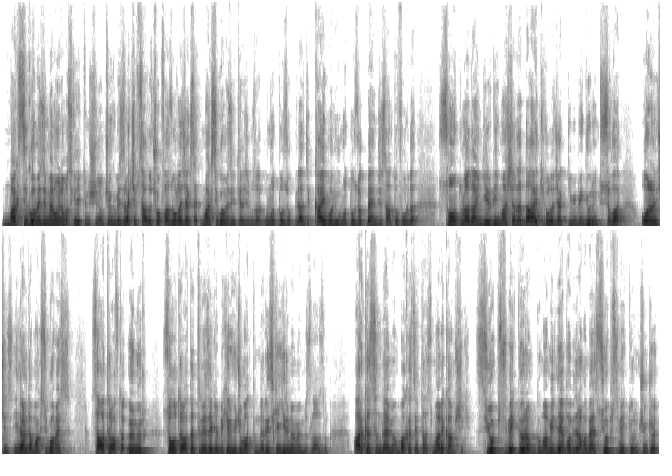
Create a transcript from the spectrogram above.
Maxi Gomez'in ben oynaması gerektiğini düşünüyorum. Çünkü biz rakip sahada çok fazla olacaksak Maxi Gomez'e ihtiyacımız var. Umut Bozok birazcık kayboluyor. Umut Bozok bence Santofor'da son turnadan girdiği maçlarda daha etkili olacak gibi bir görüntüsü var. Onun için ileride Maxi Gomez, sağ tarafta Ömür, sol tarafta Trezeguet. Bir kere hücum hattında riske girmememiz lazım. Arkasında hemen Bakasetas, Marek Hamšík, Siopis'i bekliyorum. Gmamil de yapabilir ama ben Siopis'i bekliyorum. Çünkü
